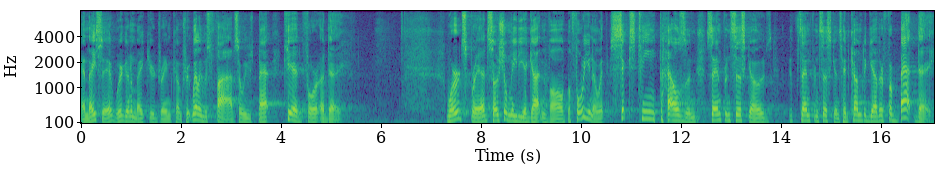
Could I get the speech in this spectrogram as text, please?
And they said, We're going to make your dream come true. Well, he was five, so he was Bat Kid for a day. Word spread, social media got involved. Before you know it, 16,000 San Francisco's, San Franciscans had come together for Bat Day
